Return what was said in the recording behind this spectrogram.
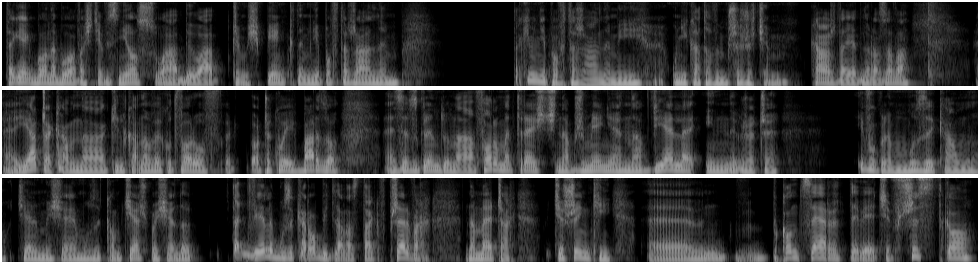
Tak jakby ona była właśnie wzniosła, była czymś pięknym, niepowtarzalnym. Takim niepowtarzalnym i unikatowym przeżyciem. Każda jednorazowa. E, ja czekam na kilka nowych utworów. Oczekuję ich bardzo e, ze względu na formę, treść, na brzmienie, na wiele innych rzeczy. I w ogóle muzyką. Dzielmy się muzyką, cieszmy się. No, tak wiele muzyka robi dla nas, tak? W przerwach na meczach, cieszynki, e, koncerty, wiecie, wszystko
